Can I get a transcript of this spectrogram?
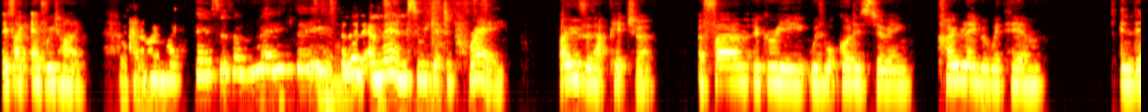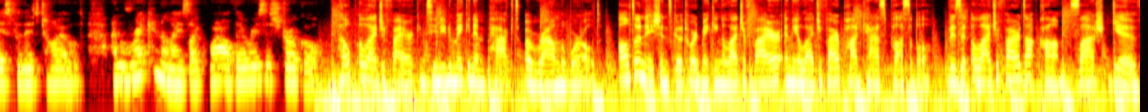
It's like every time. Okay. And I'm like, this is amazing. Mhm. And then and then so we get to pray over that picture affirm, agree with what God is doing, co labor with Him in this for this child, and recognize, like, wow, there is a struggle. Help Elijah Fire continue to make an impact around the world. All donations go toward making Elijah Fire and the Elijah Fire podcast possible. Visit ElijahFire.com slash give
